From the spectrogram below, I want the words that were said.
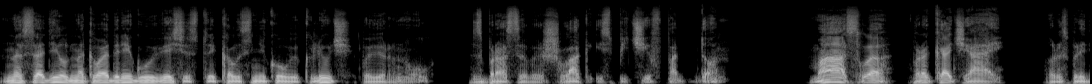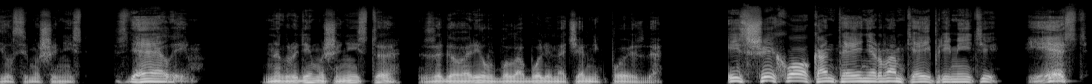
насадил на квадригу увесистый колосниковый ключ, повернул, сбрасывая шлак из печи в поддон. «Масло прокачай», — распорядился машинист. «Сделаем». На груди машиниста заговорил в балаболе начальник поезда. «Из Шихо контейнер ломтей примите». «Есть!»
